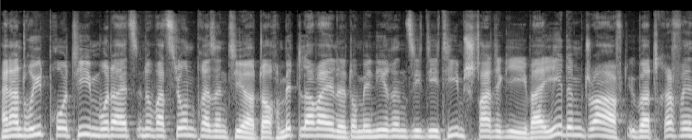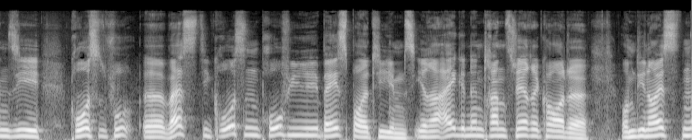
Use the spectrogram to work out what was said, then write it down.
ein Android pro Team wurde als Innovation präsentiert, doch mittlerweile dominieren sie die Teamstrategie. Bei jedem Draft übertreffen sie großen, äh, was? Die großen Profi-Baseball-Teams ihre eigenen Transferrekorde, um die neuesten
